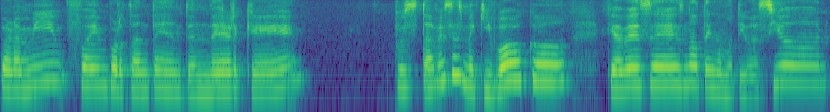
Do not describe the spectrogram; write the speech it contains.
Para mí fue importante entender que pues a veces me equivoco, que a veces no tengo motivación,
